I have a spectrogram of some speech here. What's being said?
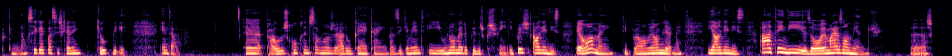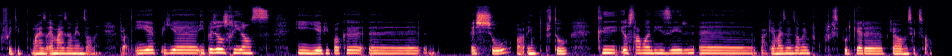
porque não sei o que é que vocês querem que eu diga. Então, Uh, pá, os concorrentes estavam a jogar o quem é quem, basicamente, e o nome era Pedro Crespim. E depois alguém disse, é homem, tipo, é homem ou mulher, né? E alguém disse, ah, tem dias, ou é mais ou menos. Uh, acho que foi tipo, mais, é mais ou menos homem. Pronto, e, a, e, a, e depois eles riram-se e a pipoca uh, achou, interpretou, que eles estavam a dizer pá, que é mais ou menos homem porque, porque, porque, era, porque é homossexual.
